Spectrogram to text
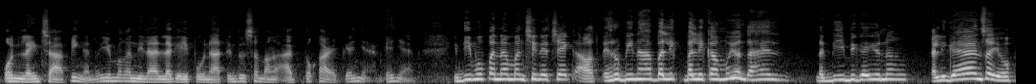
online shopping, ano, yung mga nilalagay po natin doon sa mga add to cart, ganyan, ganyan. Hindi mo pa naman sine-check out, pero binabalik-balikan mo yun dahil nagbibigay yun ng kaligayahan sa'yo,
